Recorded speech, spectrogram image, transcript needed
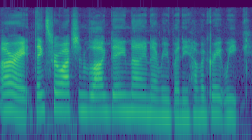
All right. Thanks for watching Vlog Day 9, everybody. Have a great week.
